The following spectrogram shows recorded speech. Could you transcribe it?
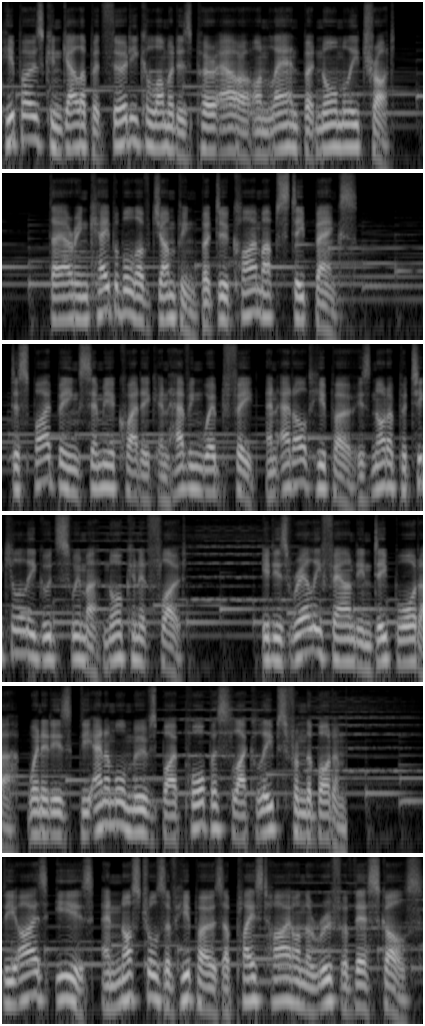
hippos can gallop at 30 km per hour on land but normally trot. They are incapable of jumping but do climb up steep banks. Despite being semi-aquatic and having webbed feet, an adult hippo is not a particularly good swimmer nor can it float. It is rarely found in deep water, when it is, the animal moves by porpoise-like leaps from the bottom. The eyes, ears, and nostrils of hippos are placed high on the roof of their skulls.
